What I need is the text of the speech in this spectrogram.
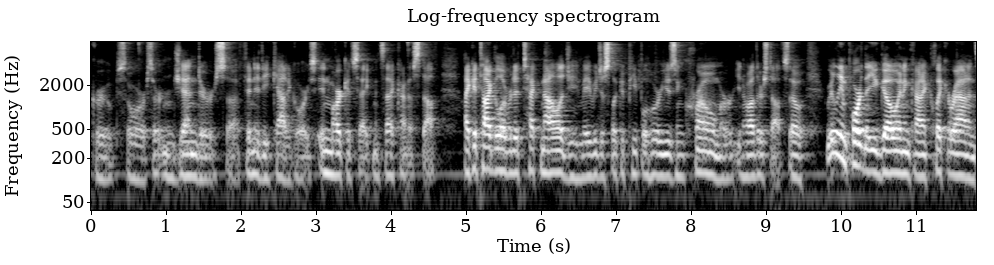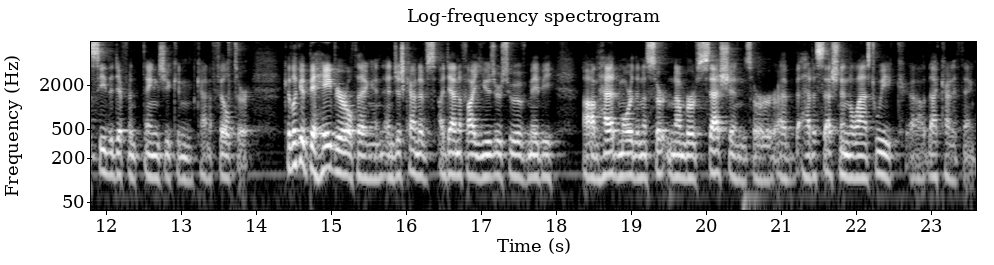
groups or certain genders, uh, affinity categories, in market segments, that kind of stuff. I could toggle over to technology and maybe just look at people who are using Chrome or you know other stuff. So really important that you go in and kind of click around and see the different things you can kind of filter could look at behavioral thing and, and just kind of identify users who have maybe um, had more than a certain number of sessions or had a session in the last week, uh, that kind of thing.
